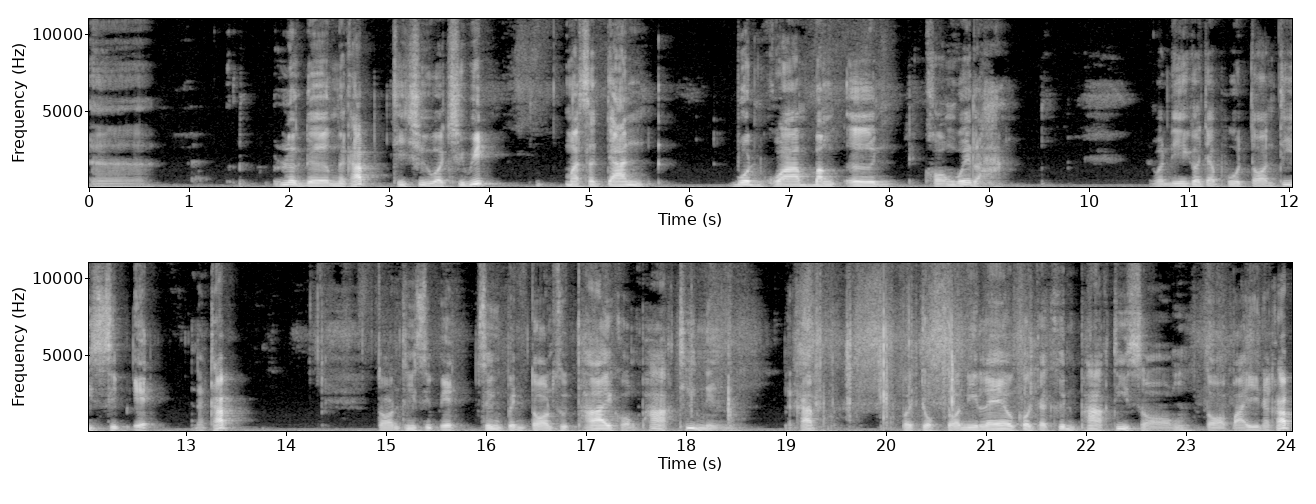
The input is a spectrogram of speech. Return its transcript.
เเรื่องเดิมนะครับ ที่ชื่อว่าชีวิตมหัศจรรย์บนความบังเอิญของเวลา วันนี้ก็จะพูดตอนที่ 11 นะครับ ตอนที่ 11 ซึ่งเป็นตอนสุดท้ายของภาคที่1นะครับพอจบตอนนี้แล้วก็จะขึ้นภาคที่ 2 ต่อไปนะครับ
